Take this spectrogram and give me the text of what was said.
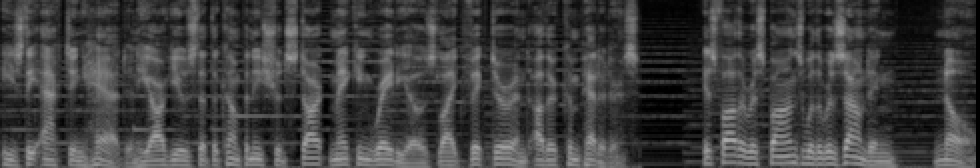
he's the acting head, and he argues that the company should start making radios like Victor and other competitors. His father responds with a resounding no.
